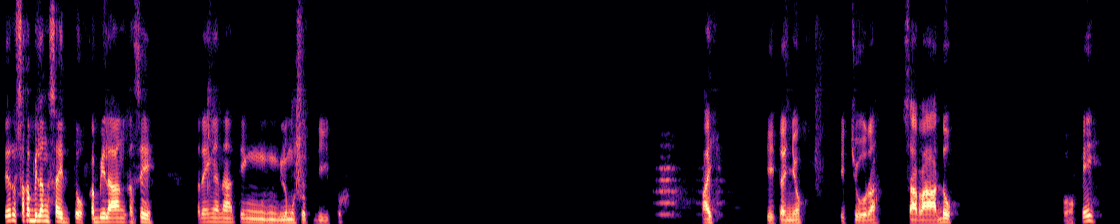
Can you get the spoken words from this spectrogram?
Pero sa kabilang side to, kabilaan kasi. Try nga nating lumusot dito. Ay, kita nyo, itsura, sarado. Okay.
